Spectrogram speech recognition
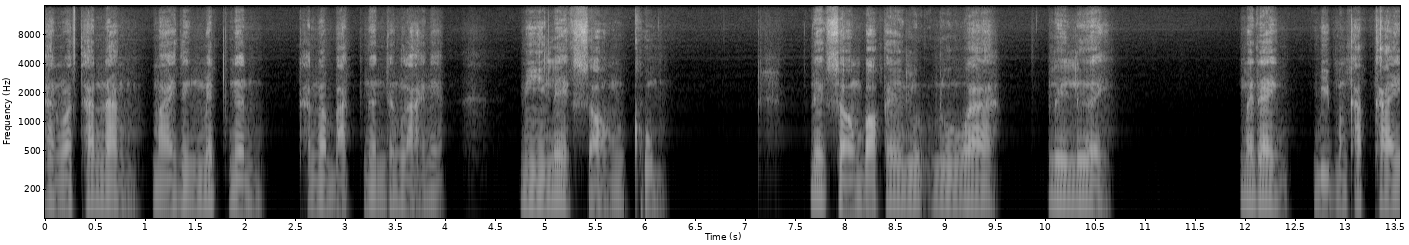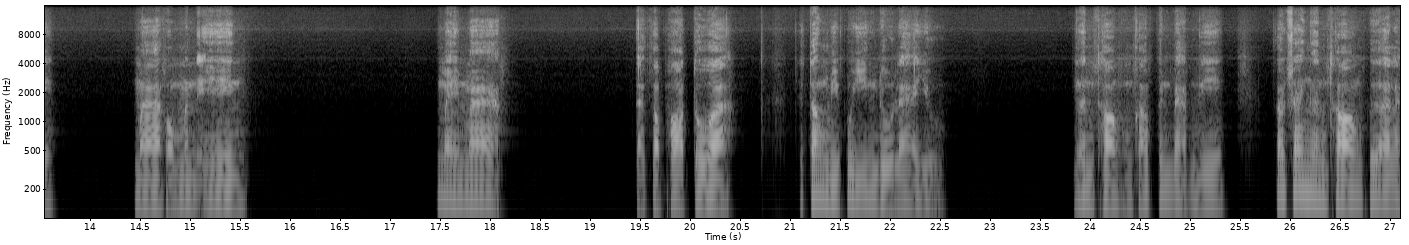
อ่านว่าท่านังหมายถึงเม็ดเงิน ธนบัตรเงินทั้งหลายเนี่ยมีเลขสองคุม เลขสองบอกให้รู้รู้ว่าเรื่อยๆ ไม่ได้บีบบังคับใคร มาของมันเอง ไม่มาก แต่ก็พอตัว จะต้องมีผู้หญิงดูแลอยู่ เงินทองของเขาเป็นแบบนี้ เขาใช้เงินทองเพื่ออะไร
